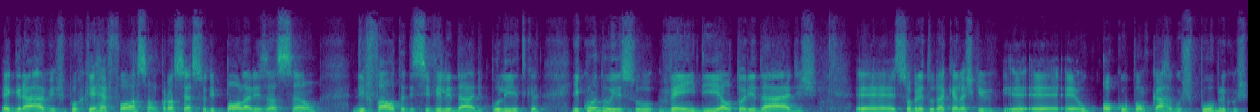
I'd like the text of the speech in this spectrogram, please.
é, graves, porque reforçam um processo de polarização, de falta de civilidade política, e quando isso vem de autoridades, sobretudo aquelas que ocupam cargos públicos,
